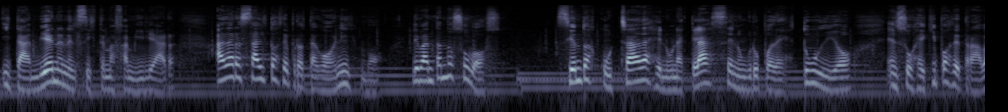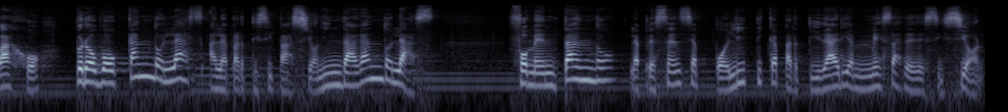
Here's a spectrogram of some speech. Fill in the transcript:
y también en el sistema familiar a dar saltos de protagonismo, levantando su voz, siendo escuchadas en una clase, en un grupo de estudio, en sus equipos de trabajo, provocándolas a la participación, indagándolas fomentando la presencia política partidaria en mesas de decisión.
